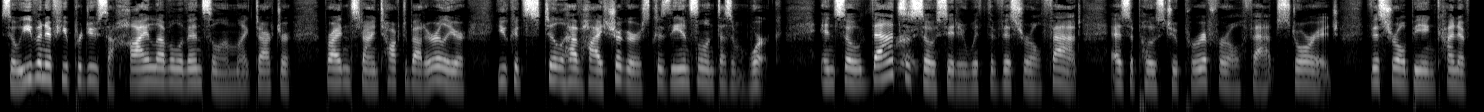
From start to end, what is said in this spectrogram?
So even if you produce a high level of insulin, like Dr. Bridenstine talked about earlier, you could still have high sugars because the insulin doesn't work. And so that's associated with the visceral fat as opposed to peripheral fat storage. Visceral being kind of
